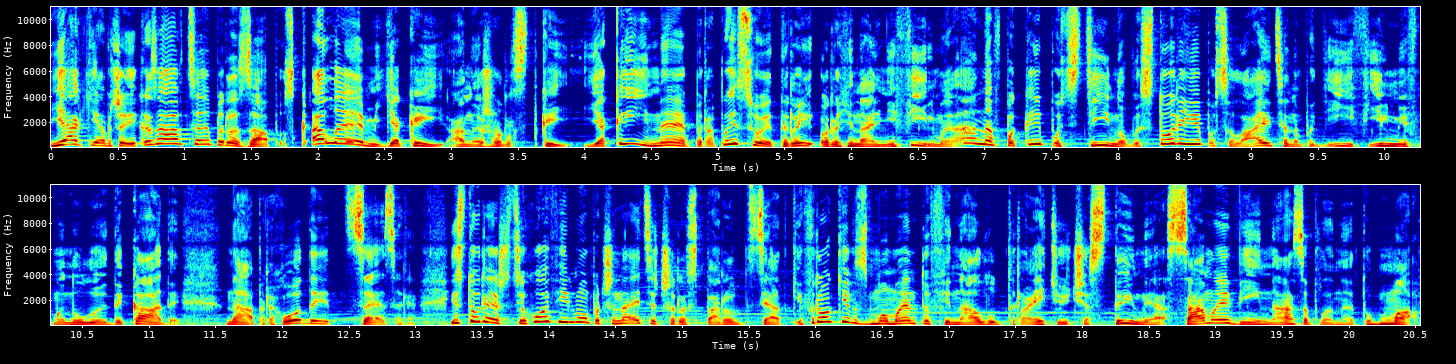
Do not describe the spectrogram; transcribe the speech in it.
Як я вже і казав, це перезапуск, але м'який, а не жорсткий, який не переписує три оригінальні фільми, а навпаки, постійно в історії посилається на події фільмів минулої декади, на пригоди Цезаря. Історія ж цього фільму починається через пару десятків років з моменту фіналу третьої частини, а саме війна за планету Мав.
